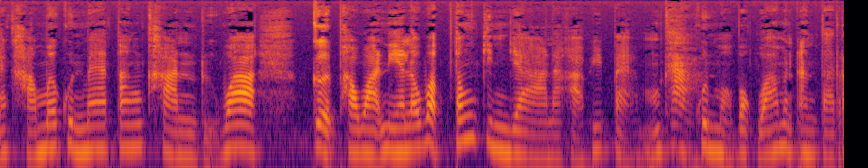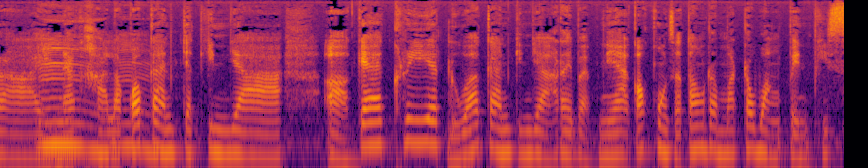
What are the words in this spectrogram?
นะคะ เมื่อคุณแม่ตั้งครรภ์หรือว่า เกิดภาวะเนี้ยแล้วแบบต้องกินยานะคะ พี่แปมค่ะคุณหมอบอกว่ามันอันตรายนะคะอืมแล้วก็การจะกินยาเอ่อแก้เครียด หรือว่าการกินยาอะไรแบบเนี้ยก็คงจะต้องระมัดระวังเป็นพิเศ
